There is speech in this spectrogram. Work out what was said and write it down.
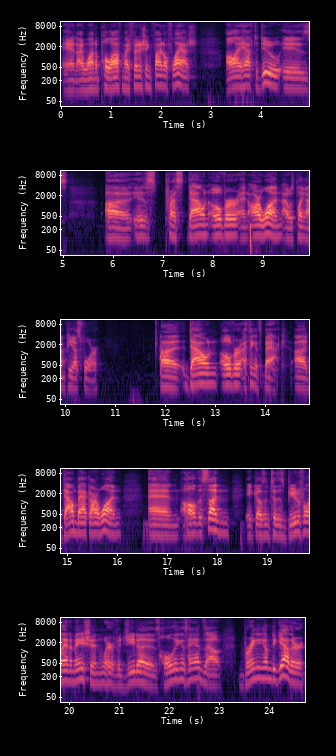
and I want to pull off my finishing final flash, all I have to do is uh, is press down over and R1. I was playing on PS4. Uh, down over, I think it's back. Uh, down back R1, and all of a sudden it goes into this beautiful animation where Vegeta is holding his hands out bringing them together,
